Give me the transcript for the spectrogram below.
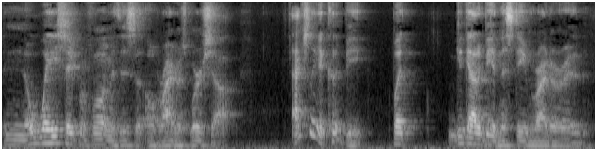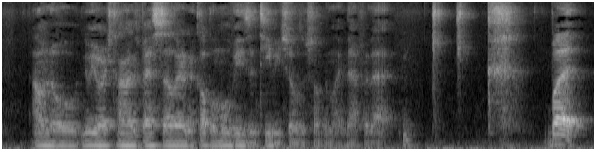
in no way shape or form is this a writer's workshop actually it could be but you got to be an esteemed writer and i don't know new york times bestseller and a couple movies and tv shows or something like that for that but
